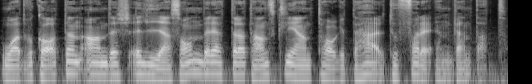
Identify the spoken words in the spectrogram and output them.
Och advokaten Anders Eliasson berättar att hans klient tagit det här tuffare än väntat.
